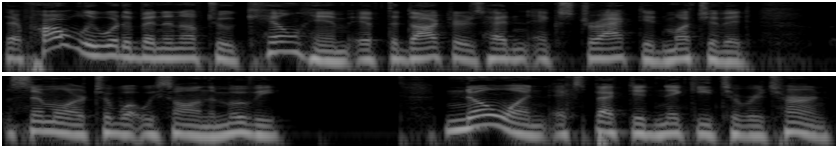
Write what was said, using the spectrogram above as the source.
that probably would have been enough to kill him if the doctors hadn't extracted much of it, similar to what we saw in the movie. No one expected Niki to return.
